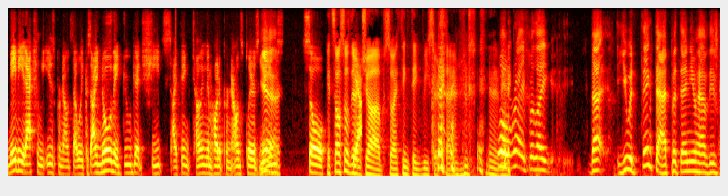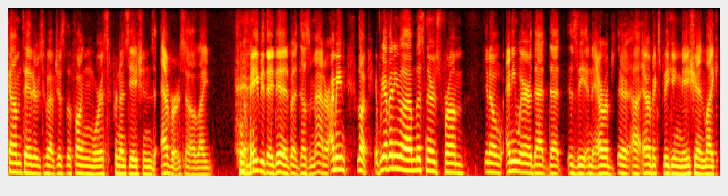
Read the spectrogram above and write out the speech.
maybe it actually is pronounced that way because I know they do get sheets. I think telling them how to pronounce players' Yeah. names. So It's also their Yeah. job, so I think they research that. in, in Well, right, but like that, you would think that, but then you have these commentators who have just the fucking worst pronunciations ever. So like, you know, maybe they did, but it doesn't matter. I mean, look, if we have any um, listeners from you know anywhere that that is the an Arab uh, Arabic speaking nation, like.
